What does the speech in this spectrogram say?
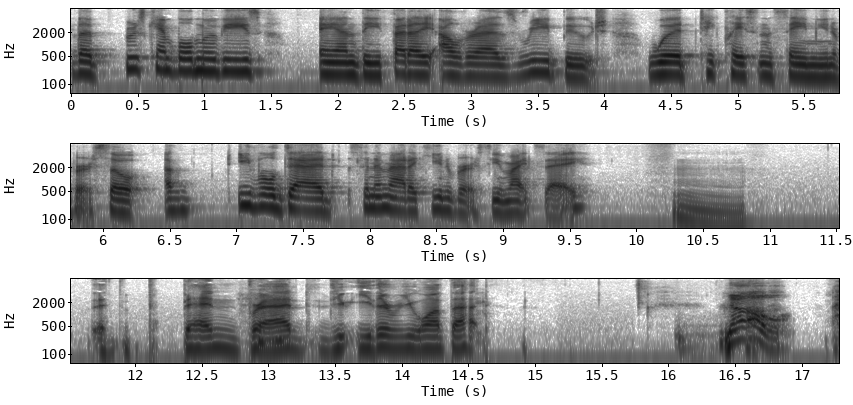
the Bruce Campbell movies and the Fede Alvarez reboot would take place in the same universe. So, a Evil Dead cinematic universe, you might say. Hmm. Ben, Brad, do either of you want that? No.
